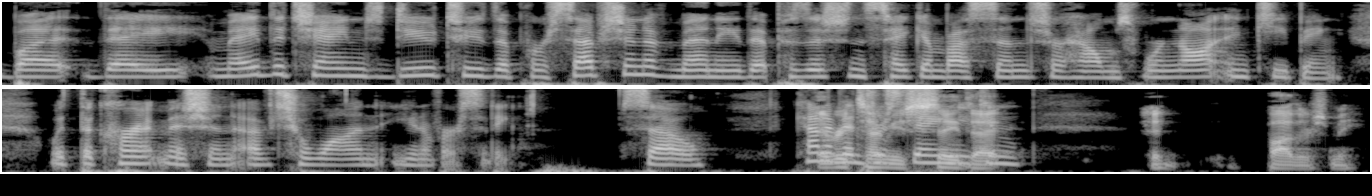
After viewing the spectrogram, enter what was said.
but they made the change due to the perception of many that positions taken by Senator Helms were not in keeping with the current mission of Chowan University. So kind Every of interesting. Time you, you say can, that, it bothers me.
